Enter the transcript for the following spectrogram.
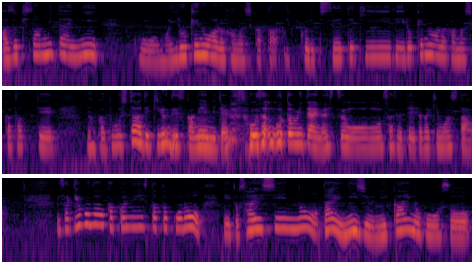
あずきさんみたいにこう、まあ、色気のある話し方ゆっくり知性的で色気のある話し方ってなんかどうしたらできるんですかねみたいな相談事みたいな質問をさせていただきました。で先ほど確認したところ、えー、と最新の第22回の放送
